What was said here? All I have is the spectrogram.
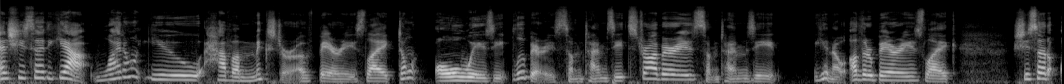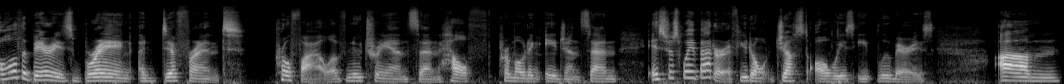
And she said, yeah, why don't you have a mixture of berries? Like, don't always eat blueberries. Sometimes eat strawberries, sometimes eat, you know, other berries. Like, she said, all the berries bring a different profile of nutrients and health promoting agents. And it's just way better if you don't just always eat blueberries. Um,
